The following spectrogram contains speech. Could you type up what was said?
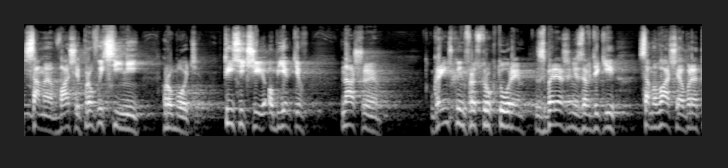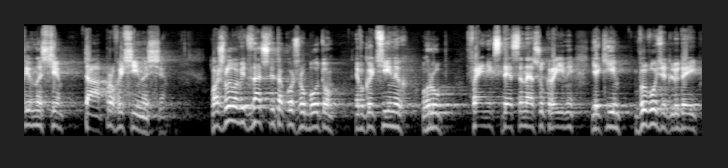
саме вашій професійній роботі. Тисячі об'єктів нашої української інфраструктури збережені завдяки саме вашій оперативності та професійності. Важливо відзначити також роботу евакуаційних груп Фенікс ДСНС України, які вивозять людей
